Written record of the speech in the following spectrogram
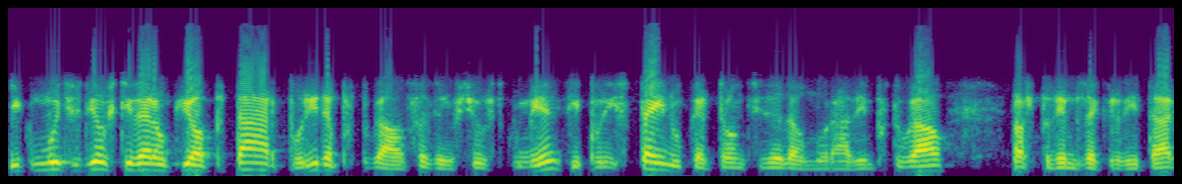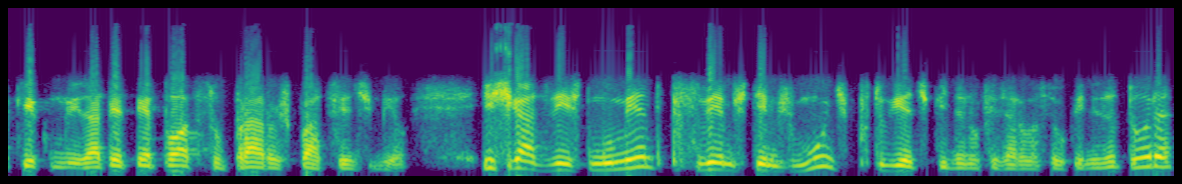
e que muitos deles tiveram que optar por ir a Portugal fazer os seus documentos e por isso têm no cartão de cidadão morada em Portugal, nós podemos acreditar que a comunidade até pode superar os 400 mil. E chegados a este momento, percebemos que temos muitos portugueses que ainda não fizeram a sua candidatura,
